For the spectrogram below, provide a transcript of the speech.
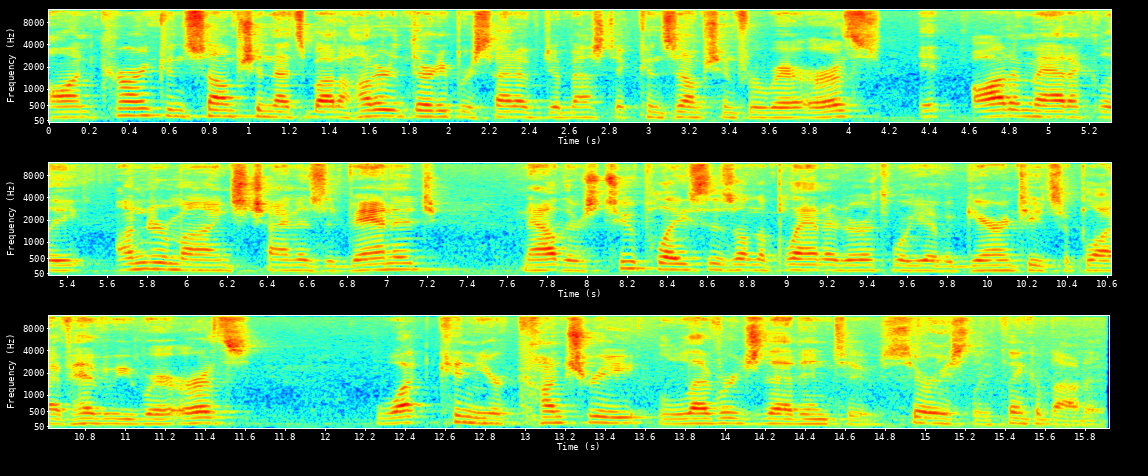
On current consumption, that's about 130% of domestic consumption for rare earths. It automatically undermines China's advantage. Now there's two places on the planet Earth where you have a guaranteed supply of heavy rare earths. What can your country leverage that into? Seriously, think about it.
